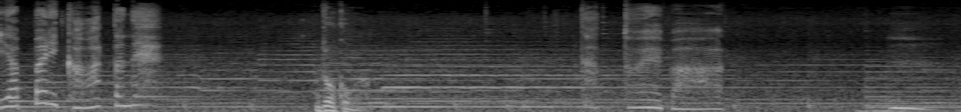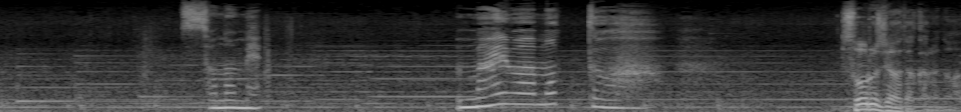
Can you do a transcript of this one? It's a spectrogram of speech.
やっぱり変わったね。どこが？例えばうん。その目。前はもっと。ソルジャーだからな。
